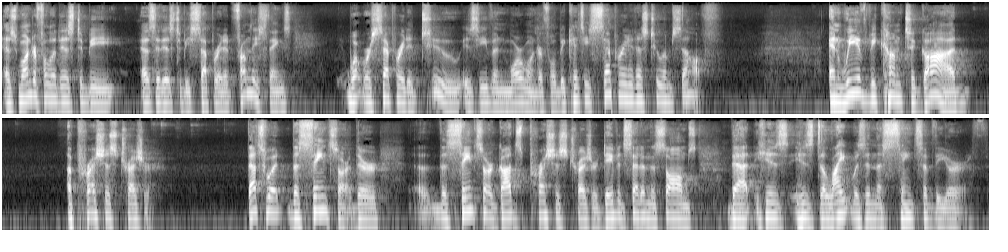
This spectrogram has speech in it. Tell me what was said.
as wonderful it is to be, as it is to be separated from these things, what we're separated to is even more wonderful because he separated us to himself. And we have become to God a precious treasure. That's what the saints are. They're, uh, the saints are God's precious treasure. David said in the Psalms that his, his delight was in the saints of the earth.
